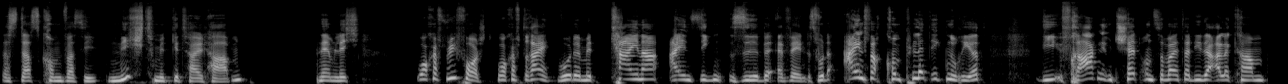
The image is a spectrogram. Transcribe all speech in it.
dass das kommt, was sie nicht mitgeteilt haben. Nämlich Warcraft Reforged, Warcraft 3 wurde mit keiner einzigen Silbe erwähnt. Es wurde einfach komplett ignoriert. Die Fragen im Chat und so weiter, die da alle kamen,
